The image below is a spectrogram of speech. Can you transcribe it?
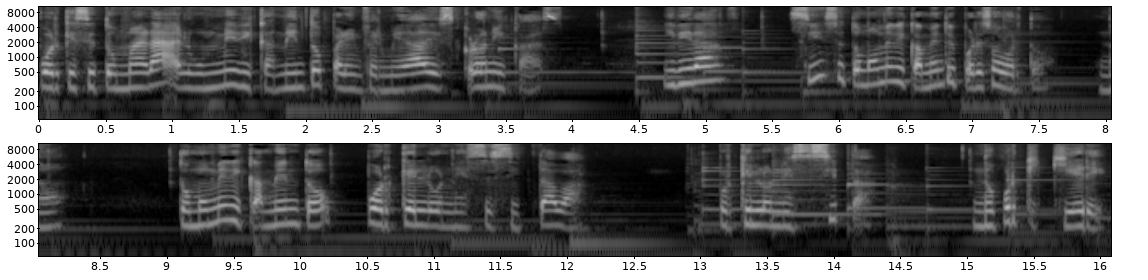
porque se tomara algún medicamento para enfermedades crónicas. Y dirás, Sí, se tomó medicamento y por eso abortó. No, tomó medicamento porque lo necesitaba, porque lo necesita, no porque quiere.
